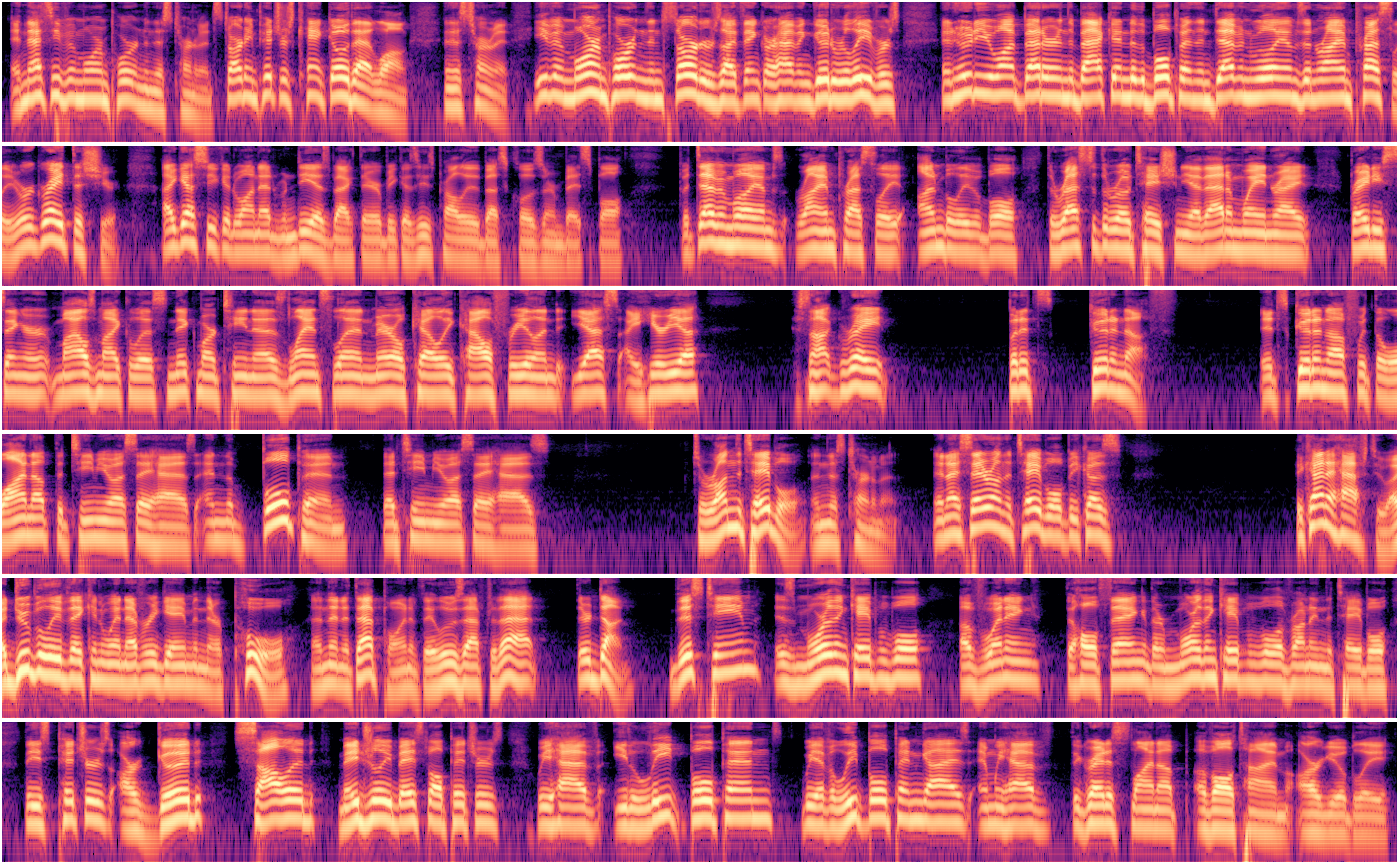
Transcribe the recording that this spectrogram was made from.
And that's even more important in this tournament. Starting pitchers can't go that long in this tournament. Even more important than starters, I think, are having good relievers. And who do you want better in the back end of the bullpen than Devin Williams and Ryan Presley, who are great this year? I guess you could want Edwin Diaz back there because he's probably the best closer in baseball. But Devin Williams, Ryan Presley, unbelievable. The rest of the rotation, you have Adam Wainwright, Brady Singer, Miles Mikolas, Nick Martinez, Lance Lynn, Merrill Kelly, Kyle Freeland. Yes, I hear you. It's not great, but it's good enough. It's good enough with the lineup that Team USA has and the bullpen that Team USA has to run the table in this tournament. And I say run the table because they kind of have to. I do believe they can win every game in their pool. And then at that point, if they lose after that, they're done. This team is more than capable of winning the whole thing. They're more than capable of running the table. These pitchers are good, solid Major League Baseball pitchers. We have elite bullpens, we have elite bullpen guys, and we have the greatest lineup of all time, arguably.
